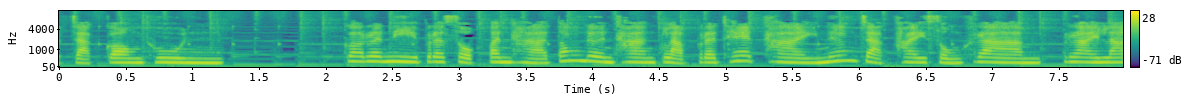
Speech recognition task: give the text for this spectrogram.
ชน์จากกองทุน กรณีประสบปัญหาต้องเดินทางกลับประเทศไทยเนื่องจากภัยสงคราม รายละ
